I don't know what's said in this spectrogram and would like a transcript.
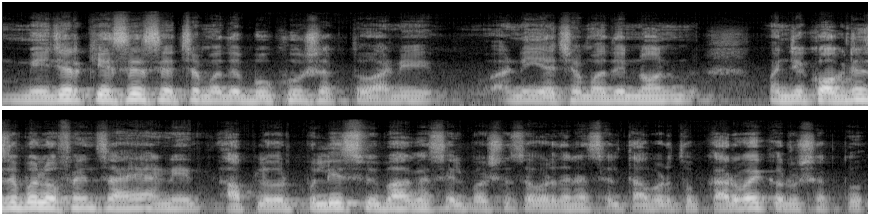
मेजर केसेस याच्यामध्ये बुक होऊ शकतो आणि आणि याच्यामध्ये नॉन म्हणजे कॉग्निझेबल ऑफेन्स आहे आणि आपल्यावर पोलीस विभाग असेल पशुसंवर्धन असेल ताबडतोब कारवाई करू शकतो.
